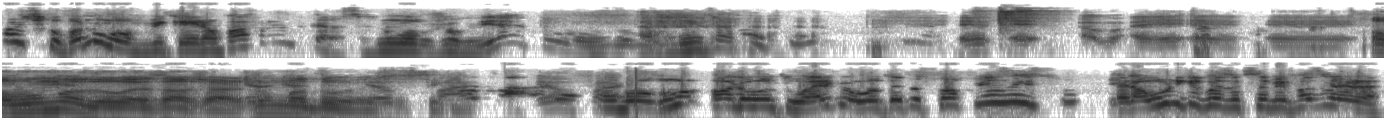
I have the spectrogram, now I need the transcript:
mas desculpa, não houve biqueirão para a frente, cara. Não houve jogo direto. houve Muito É, é, é, é, é, Houve uma ou duas, ó Jorge, uma ou duas. eu, Assim. eu, Um facto, gol do- Olha o Antuérpia, o Antuérpia só fez isso. Era a única coisa que sabia fazer, era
